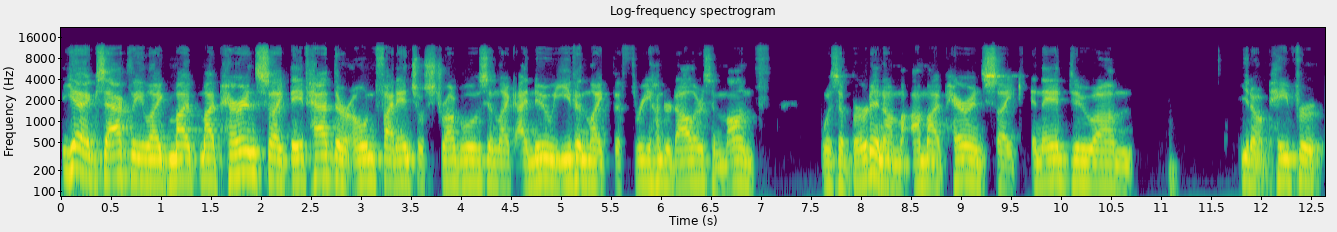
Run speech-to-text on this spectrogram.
Yeah, exactly. Like my my parents, like they've had their own financial struggles, and like I knew even like the three hundred dollars a month was a burden on on my parents. Like, and they had to um, you know pay for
